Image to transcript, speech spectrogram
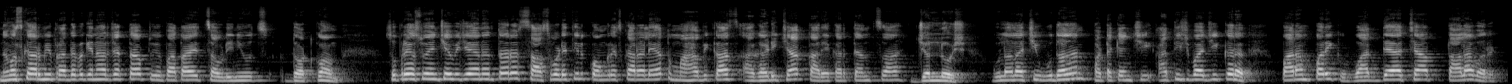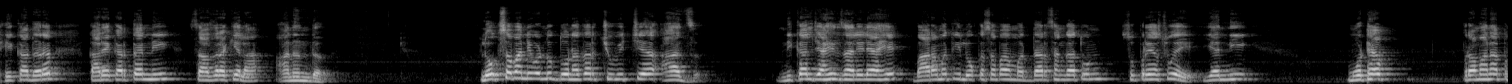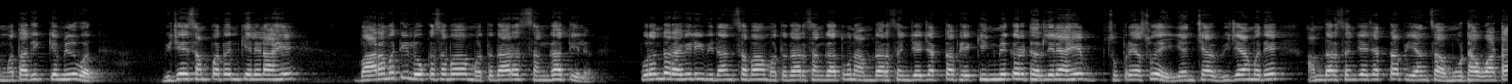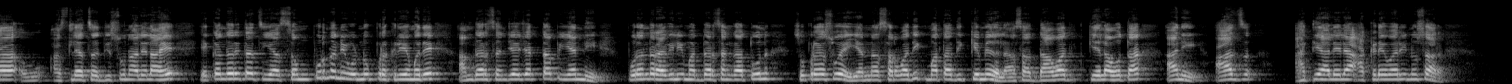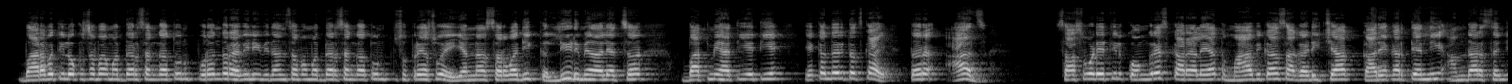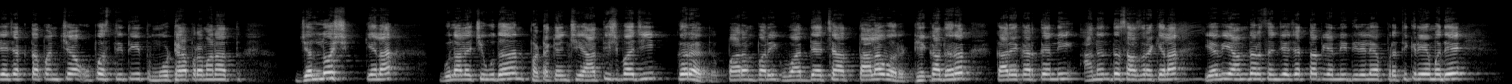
नमस्कार मी प्राध्यापक येणार जगताप. तुम्ही पाहताय Chavadi news dot com. Supriya Sule यांच्या विजयानंतर सासवड येथील काँग्रेस कार्यालयात महाविकास आघाडीच्या कार्यकर्त्यांचा जल्लोष. गुलालाची उधळण फटाक्यांची आतिषबाजी करत पारंपरिक वाद्याच्या तालावर ठेका धरत कार्यकर्त्यांनी साजरा केला आनंद. लोकसभा निवडणूक दोन हजार चोवीसचे आज निकाल जाहीर झालेले आहे. बारामती लोकसभा मतदारसंघातून सुप्रिया सुळे यांनी मोठ्या प्रमाणात मताधिक्य मिळवत विजय संपादन केलेला आहे. बारामती लोकसभा मतदारसंघातील पुरंदर हवेली विधानसभा मतदारसंघातून आमदार संजय जगताप हे किंगमेकर ठरलेले आहे. सुप्रिया सुळे यांच्या विजयामध्ये आमदार संजय जगताप यांचा मोठा वाटा असल्याचं दिसून आलेलं आहे. एकंदरीतच या संपूर्ण निवडणूक प्रक्रियेमध्ये आमदार संजय जगताप यांनी पुरंदर हवेली मतदारसंघातून सुप्रिया सुळे यांना सर्वाधिक मताधिक्य मिळेल असा दावा केला होता आणि आज हाती आलेल्या आकडेवारीनुसार बारामती लोकसभा मतदारसंघातून पुरंदर हवेली विधानसभा मतदारसंघातून सुप्रिया सुळे यांना सर्वाधिक लीड मिळाल्याचं बातमी हाती येते एकंदरीतच काय? तर आज सासवड येथील काँग्रेस कार्यालयात महाविकास आघाडीच्या कार्यकर्त्यांनी आमदार संजय जगतापांच्या उपस्थितीत मोठ्या प्रमाणात जल्लोष केला. गुलालाची उधळण फटाक्यांची आतिषबाजी करत पारंपरिक वाद्याच्या तालावर ठेका धरत कार्यकर्त्यांनी आनंद साजरा केला. यावेळी आमदार संजय जगताप यांनी दिलेल्या प्रतिक्रियेमध्ये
